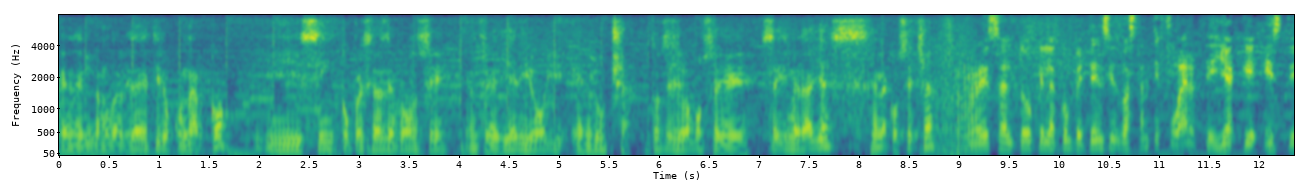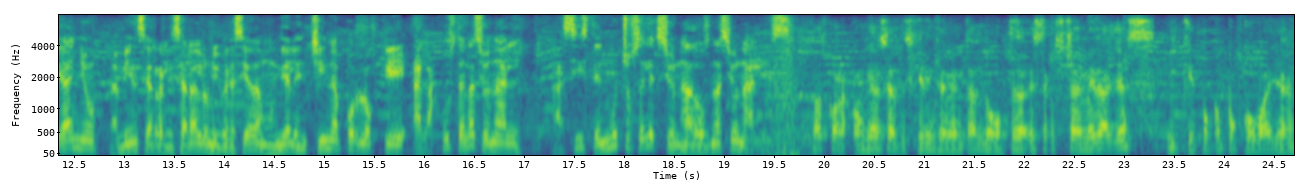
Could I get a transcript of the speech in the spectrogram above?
en la modalidad de tiro con arco y cinco preseas de bronce entre ayer y hoy en lucha. Entonces llevamos eh, seis medallas en la cosecha. Resaltó que la competencia es bastante fuerte, ya que este año también se realizará la Universidad Mundial en China, por lo que a la justa nacional asisten muchos seleccionados nacionales. Estamos con la confianza de seguir incrementando esta cosecha de medallas y que poco a poco vayan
